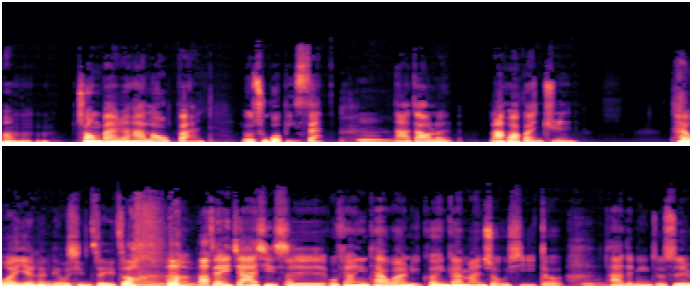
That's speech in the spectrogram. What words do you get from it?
嗯。创办人他的老板有出国比赛，嗯，拿到了拉花冠军。台湾也很流行这一招，嗯，这一家其实我相信台湾旅客应该蛮熟悉的，它的名就是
